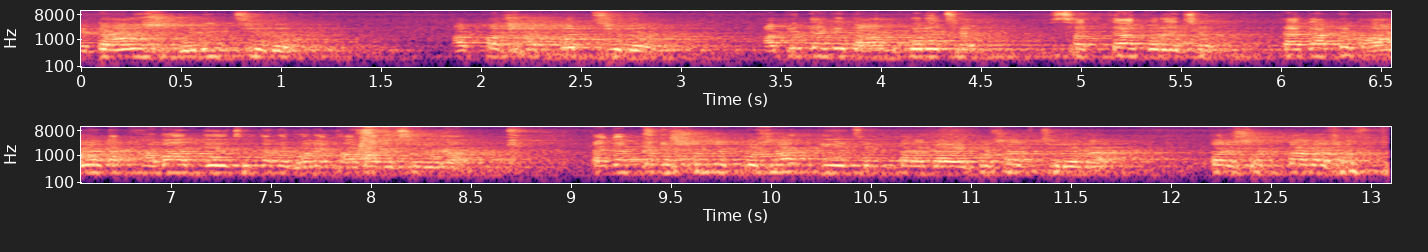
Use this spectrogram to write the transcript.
একটা মানুষ গরিব ছিল আপনার সম্পদ ছিল আপনি তাকে দান করেছেন, সৎকার করেছেন, তাকে আপনি ভালো একটা খাবার দিয়েছেন, তার ঘরে খাবার ছিল না। তাকে আপনি একটা সুন্দর পোশাক দিয়েছেন, তার গায়ে পোশাক ছিল না। তার সন্তান অসুস্থ।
